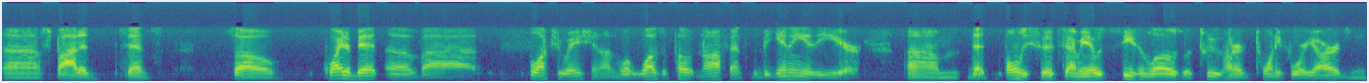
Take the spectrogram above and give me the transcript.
uh, spotted since. So quite a bit of uh, fluctuation on what was a potent offense at the beginning of the year. Um, that only sits. I mean, it was season lows with 224 yards and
